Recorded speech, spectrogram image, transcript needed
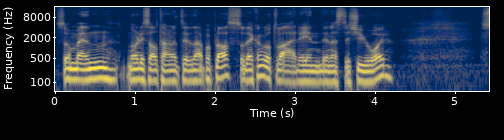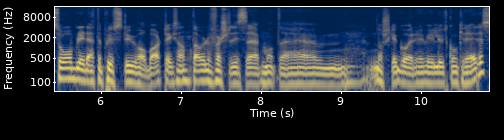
Så men når disse alternativene er på plass, og det kan godt være innen de neste 20 år, så blir dette plutselig uholdbart. ikke sant? Da vil det første disse på en måte, mm, norske gårder vil utkonkurreres,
